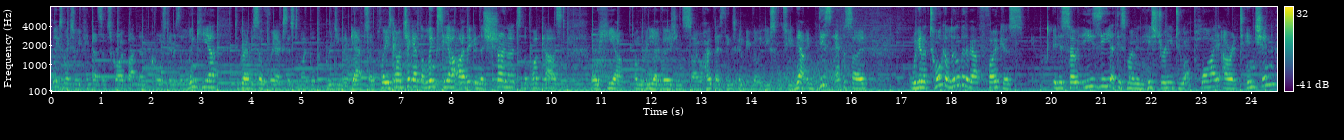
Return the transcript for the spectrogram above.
please make sure you've hit that subscribe button. And of course, there is a link here to grab yourself free access to my book, Bridging the Gap. So please go and check out the links here, either in the show notes of the podcast or here on the video version. So I hope those things are going to be really useful to you. Now, in this episode, we're going to talk a little bit about focus it is so easy at this moment in history to apply our attention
